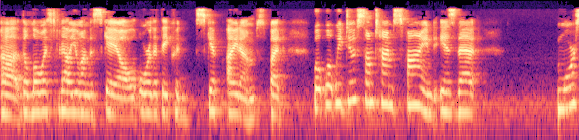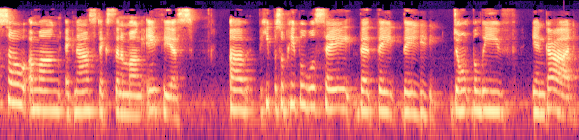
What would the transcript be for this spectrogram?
uh, the lowest value on the scale or that they could skip items. But what, what we do sometimes find is that more so among agnostics than among atheists, uh, people, so people will say that they, they don't believe in God,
